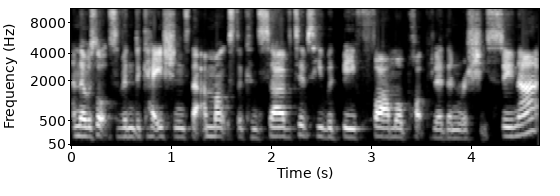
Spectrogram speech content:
And there was lots of indications that amongst the Conservatives, he would be far more popular than Rishi Sunak.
